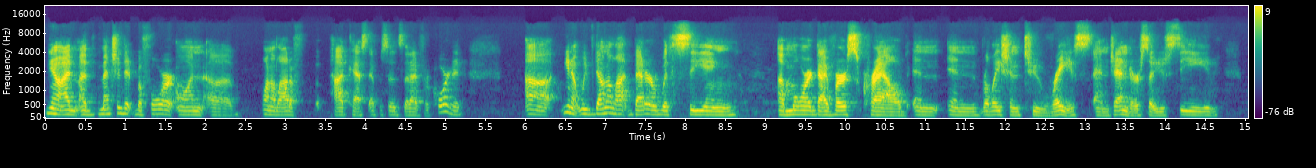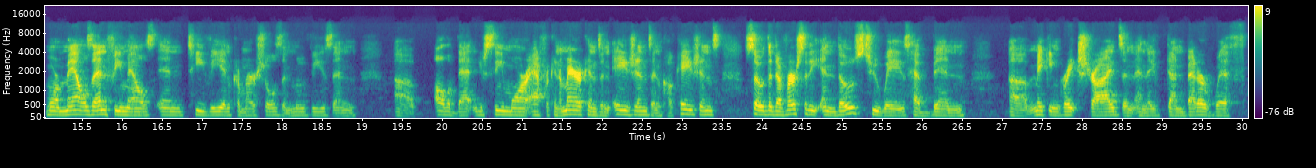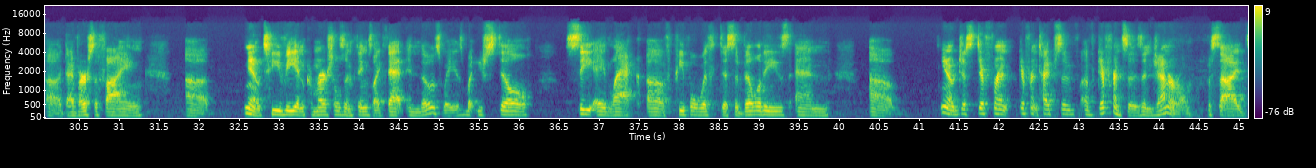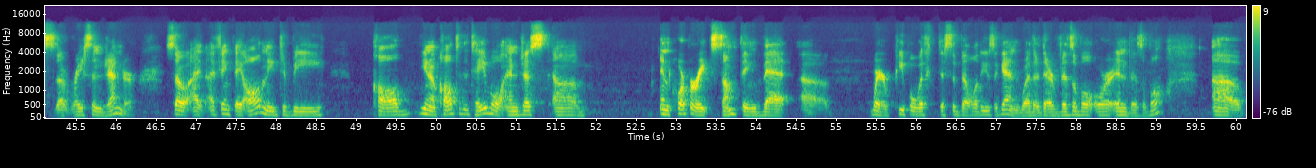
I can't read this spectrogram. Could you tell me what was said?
you know, I, have mentioned it before on uh, on a lot of podcast episodes that I've recorded. Uh, you know, we've done a lot better with seeing a more diverse crowd in in relation to race and gender. So you see more males and females in TV and commercials and movies and uh, all of that. And you see more African Americans and Asians and Caucasians. So the diversity in those two ways have been uh, making great strides and, and they've done better with uh, diversifying, uh, you know, TV and commercials and things like that in those ways. But you still see a lack of people with disabilities and, uh, you know, just different different types of, of differences in general besides uh, race and gender. So I, I think they all need to be called you know called to the table and just um, incorporate something that uh, where people with disabilities again whether they're visible or invisible uh,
